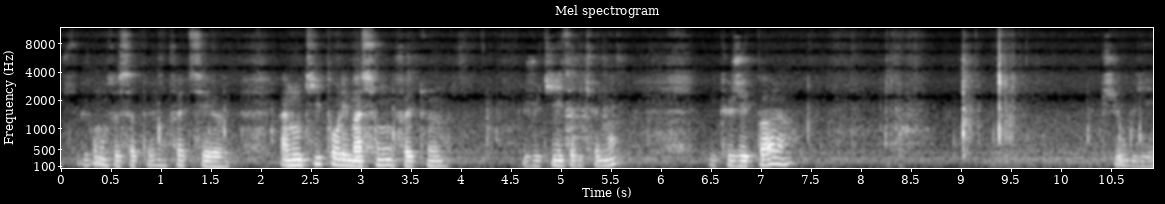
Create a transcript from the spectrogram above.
je sais plus comment ça s'appelle. En fait, c'est euh, un outil pour les maçons en fait euh, que j'utilise habituellement et que j'ai pas là. J'ai oublié.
